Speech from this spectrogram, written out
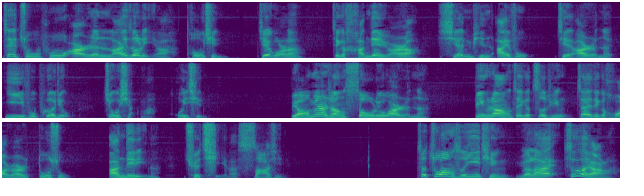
这主仆二人来这里啊投亲，结果呢，这个韩店员啊嫌贫爱富，见二人呢衣服破旧，就想啊回亲。表面上收留二人呢，并让这个志平在这个花园读书，暗地里呢却起了杀心。这壮士一听，原来这样啊！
